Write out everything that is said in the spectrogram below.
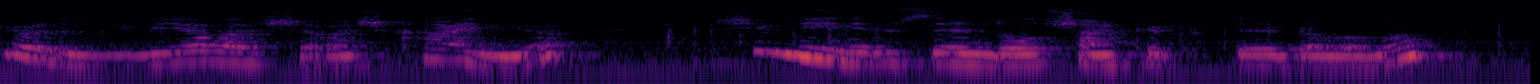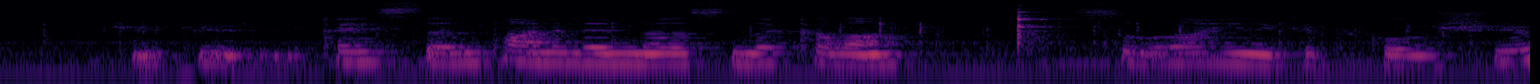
Gördüğünüz gibi yavaş yavaş kaynıyor. Şimdi yine üzerinde oluşan köpükleri de alalım. Çünkü kayısıların tanelerinin arasında kalan sıvıdan yine köpük oluşuyor.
